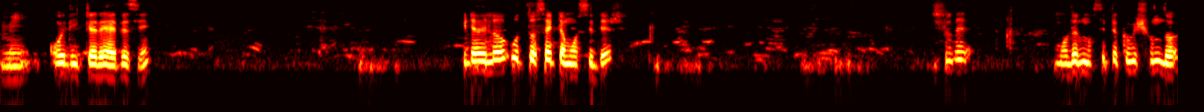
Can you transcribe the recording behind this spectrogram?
আমি ওই দিকটা দেখাইতেছি। এটা হইল উত্তর সাইডটা মসজিদের। আসলে মডেল মসজিদটা খুবই সুন্দর।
